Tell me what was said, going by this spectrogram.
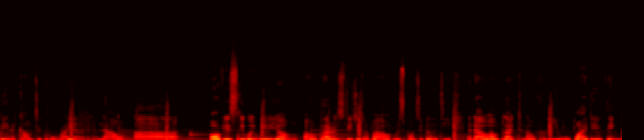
being accounted for, right? Yeah, yeah. Now, uh, obviously, when we were young, our parents teach us about responsibility, and now I would like to know from you, why do you think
